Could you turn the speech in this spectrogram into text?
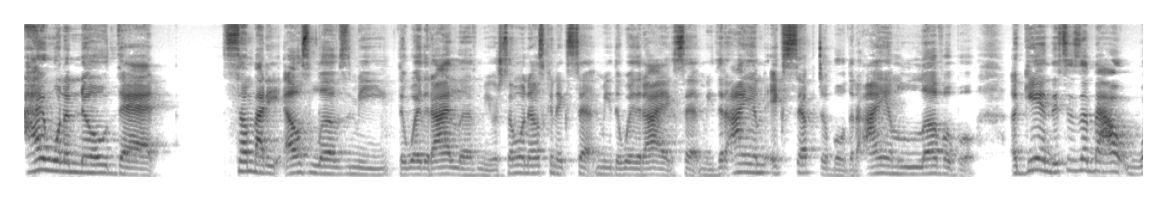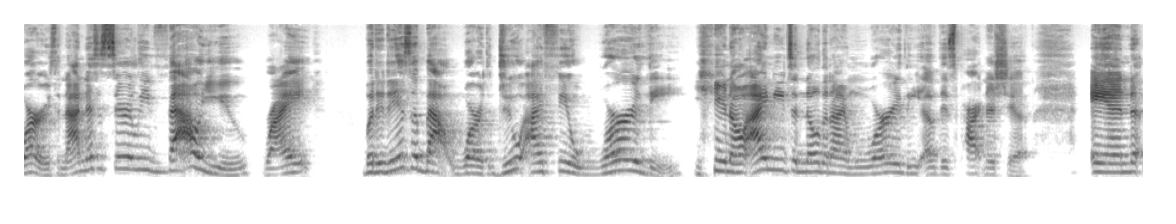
i want to know that somebody else loves me the way that I love me, or someone else can accept me the way that I accept me, that I am acceptable, that I am lovable. Again, this is about worth, not necessarily value, right? But it is about worth. Do I feel worthy? You know, I need to know that I'm worthy of this partnership. And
